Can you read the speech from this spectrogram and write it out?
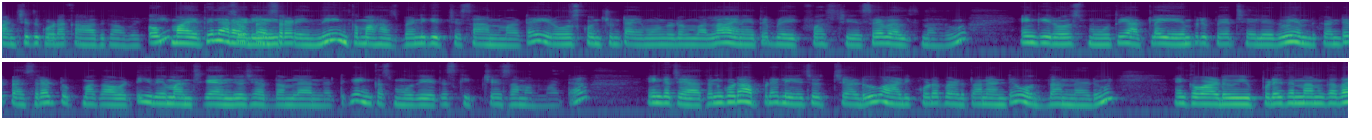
మంచిది కూడా కాదు కాబట్టి. ఉప్మా అయితే ఇలా రెడీ అయిపోయింది. ఇంకా మా హస్బెండ్కి ఇచ్చేసా అనమాట ఈ రోజు కొంచెం టైం ఉండడం వల్ల ఆయన అయితే బ్రేక్ఫాస్ట్ చేసే వెళ్తున్నారు. ఇంక ఈరోజు స్మూతీ అట్లా ఏం ప్రిపేర్ చేయలేదు. ఎందుకంటే పెసరట్టు ఉప్మా కాబట్టి ఇదే మంచిగా ఎంజాయ్ చేద్దాంలే అన్నట్టుగా ఇంకా స్మూతీ అయితే స్కిప్ చేసామన్నమాట ఇంకా చేతన్ కూడా అప్పుడే లేచి వచ్చాడు వాడికి కూడా పెడతానంటే వద్దన్నాడు. ఇంకా వాడు ఇప్పుడే తిన్నాను కదా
